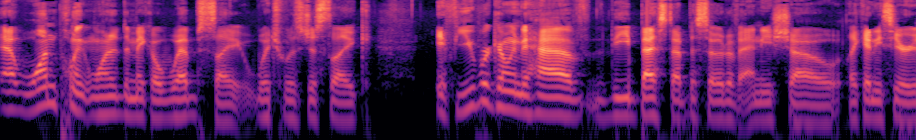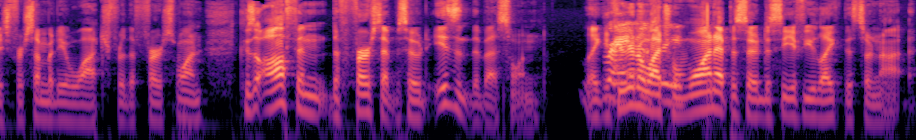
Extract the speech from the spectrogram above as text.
at one point wanted to make a website which was just like if you were going to have the best episode of any show, like any series for somebody to watch for the first one, because often the first episode isn't the best one. Like if Right, you're going to watch one episode to see if you like this or not,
